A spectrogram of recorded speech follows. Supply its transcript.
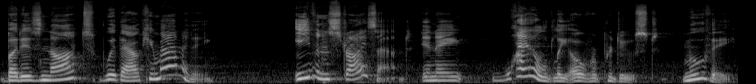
but is not without humanity. Even Streisand, in a wildly overproduced movie,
